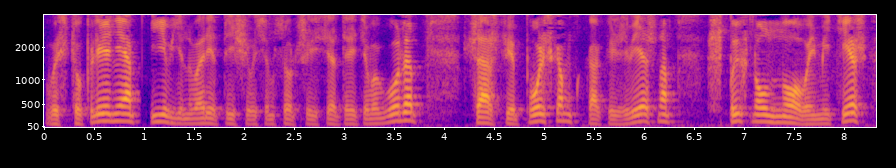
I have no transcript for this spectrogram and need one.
выступление и в январе 1863 года в царстве польском, как известно, вспыхнул новый мятеж –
